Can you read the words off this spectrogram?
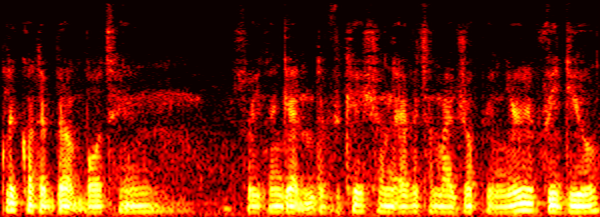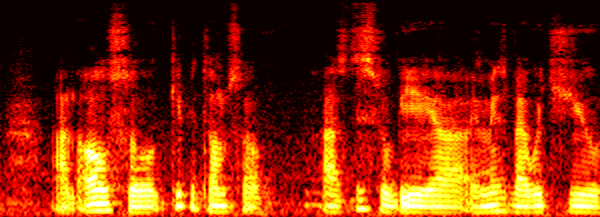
click on the bell button so you can get notification every time I drop a new video, and also give a thumbs up as this will be uh, a means by which you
